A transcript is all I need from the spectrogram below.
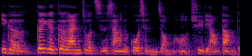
一个跟一个个案做咨商的过程中哦去聊到的。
